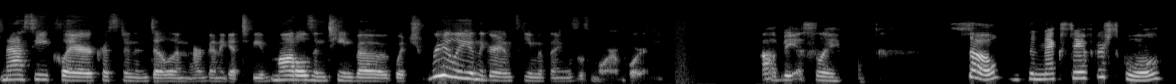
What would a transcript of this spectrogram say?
Massie, Claire, Kristen, and Dylan are going to get to be models in Teen Vogue, which really, in the grand scheme of things, is more important. Obviously. So, the next day after school,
